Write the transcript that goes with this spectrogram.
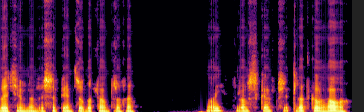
Lecimy na wyższe piętro, bo tam trochę... Oj, troszkę przyklatkowało.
